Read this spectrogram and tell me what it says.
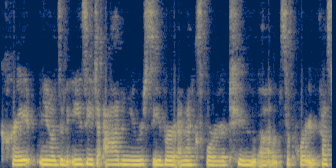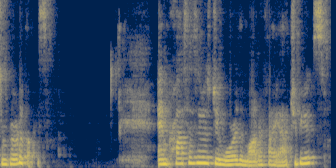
create, you know, it's an easy to add a new receiver and exporter to uh, support your custom protocols. And processors do more than modify attributes.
